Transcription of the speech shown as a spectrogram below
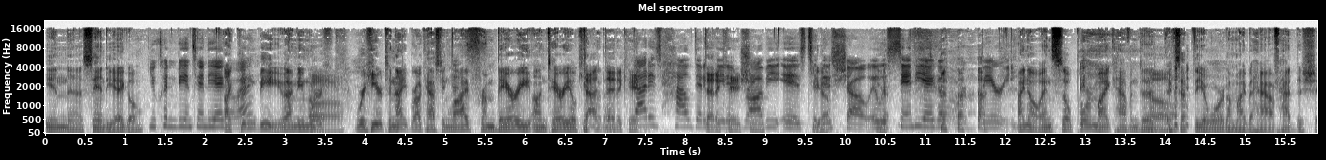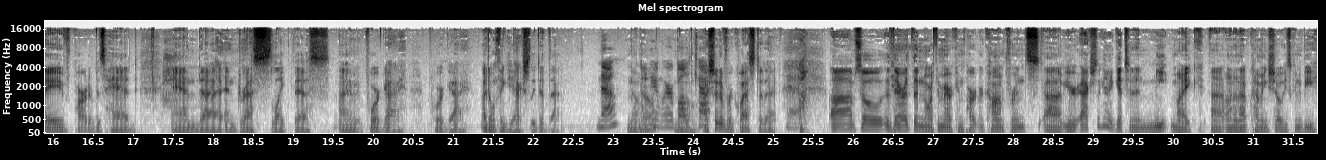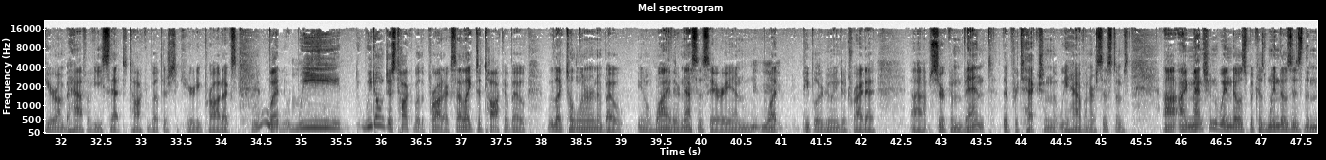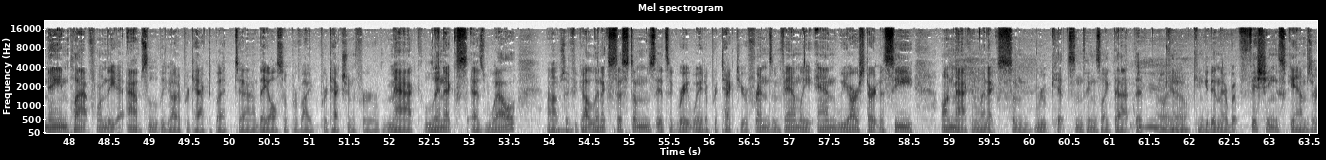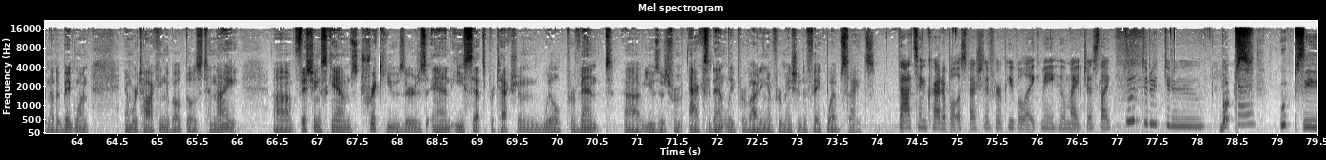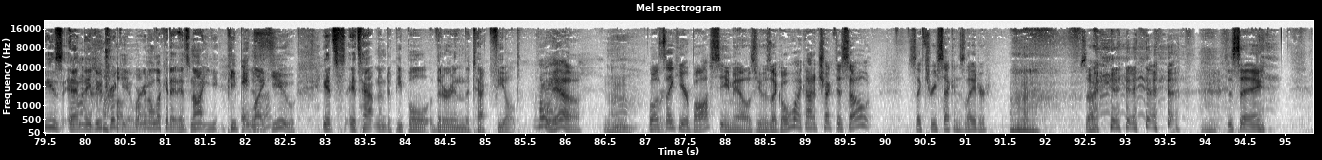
in uh, San Diego. You couldn't be in San Diego. I couldn't eh? be. I mean, we're Oh. we're here tonight, broadcasting live from Barrie, Ontario, Canada. That Canada. dedicated. That is how dedicated Dedication. Robbie is to Yeah. this show. It Yeah. was San Diego or Barrie. I know, and so poor Mike, having to Oh. accept the award on my behalf, had to shave part of his head and uh, and dress like this. I mean, poor guy, poor guy. I don't think he actually did that. No? No, You didn't wear a bald No. cap? I should have requested it. Yeah. Um, so they're at the North American Partner Conference. Uh, you're actually going to get to meet Mike uh, on an upcoming show. He's going to be here on behalf of ESET to talk about their security products. but we we don't just talk about the products. I like to talk about. We like to learn about you know why they're necessary and what people are doing to try to uh, circumvent the protection that we have on our systems. Uh, I mentioned Windows because Windows is the main platform that you absolutely got to protect, but uh, they also provide protection for Mac, Linux as well. Um, so if you've got Linux systems, it's a great way to protect your friends and family. And we are starting to see on Mac and Linux some rootkits and things like that that Oh, can, yeah. can get in there. But phishing scams are another big one, and we're talking about those tonight. Uh, phishing scams trick users, and ESET's protection will prevent uh, users from accidentally providing information to fake websites. That's incredible, especially for people like me who might just like doo doo doo doo doo. Whoops. Okay. Whoopsies, and they do trick you. We're going to look at it. It's not y- people It's- like you. It's it's happening to people that are in the tech field. Oh yeah. Mm-hmm. Well, it's like your boss emails. you was like, "Oh, I got to check this out." It's like three seconds later. Sorry. Just saying.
